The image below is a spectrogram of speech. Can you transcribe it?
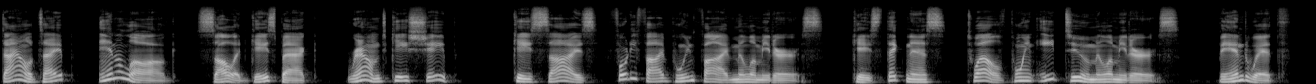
Dial type analog. Solid case back. Round case shape. Case size 45.5 millimeters. Case thickness 12.82 millimeters. Bandwidth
